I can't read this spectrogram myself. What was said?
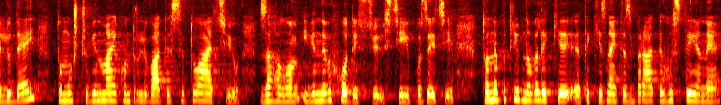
людей, тому що він має контролювати ситуацію загалом, і він не виходить з цієї- позиції, то не потрібно великі такі, знаєте, збирати гостини.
